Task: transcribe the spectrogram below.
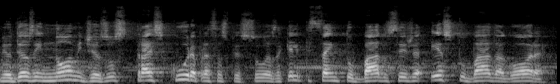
Meu Deus, em nome de Jesus, traz cura para essas pessoas. Aquele que está entubado, seja estubado agora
